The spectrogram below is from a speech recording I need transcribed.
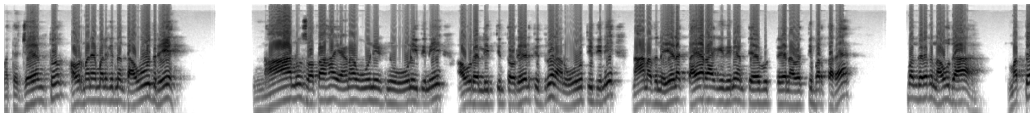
ಮತ್ತೆ ಜಯಂತು ಅವ್ರ ಮನೆ ಮಲಗಿದ್ನಂತ? ಹೌದ್ರಿ. ನಾನು ಸ್ವತಃ ಹೆಣ ಊಣಿ ಉಣಿದೀನಿ ಅವ್ರಲ್ಲಿ ಇಂತಿಂತವ್ರು ಹೇಳ್ತಿದ್ರು, ನಾನು ಊತಿದ್ದೀನಿ ನಾನು ಅದನ್ನ ಹೇಳಕ್ ತಯಾರಾಗಿದ್ದೀನಿ ಅಂತ ಹೇಳ್ಬಿಟ್ಟು ಏನ ವ್ಯಕ್ತಿ ಬರ್ತಾರೆ. ಬಂದಿರೋದು ಹೌದಾ? ಮತ್ತೆ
